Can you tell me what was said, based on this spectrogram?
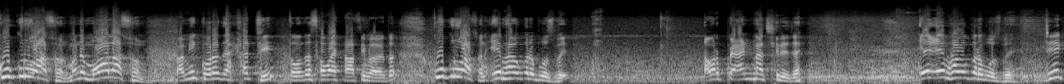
কুকরু আসন মানে মল আসন। আমি করে দেখাচ্ছি, তোমাদের সবাই হাসি পাবে তো। কুকরু আসন, এভাবে করে বসবে। আমার প্যান্ট না ছিঁড়ে যায়। এ, এভাবে করে বসবে। ঠিক?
